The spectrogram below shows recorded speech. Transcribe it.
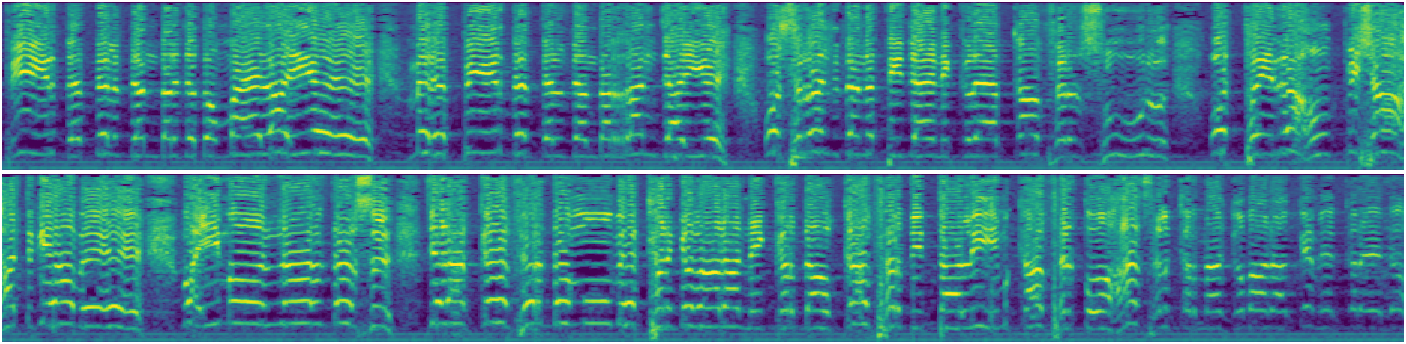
پیر دے دل دے اندر جدو محل آئیے میرے پیر دے دل دے اندر رنج آئیے اس رنج دا نتیجہ نکلیا کافر سور اتو ہی راہوں پیچھا ہٹ گیا وے۔ بھائی مان لال دس، جڑا کافر دا منہ ویکھن گوارا نہیں کرتا کافر دی تعلیم کافر تو حاصل کرنا گوارا کیویں کرے گا؟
